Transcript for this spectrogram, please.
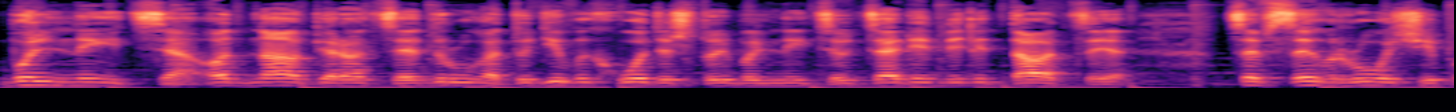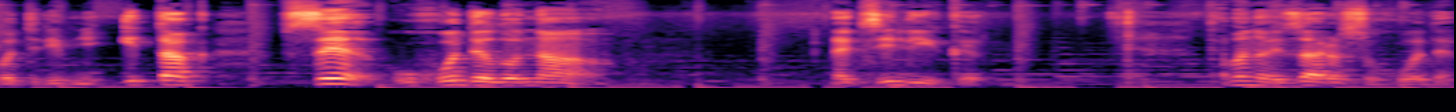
больниця, одна операція, друга, тоді виходиш з тої больниці, оця реабілітація, це все гроші потрібні. І так все уходило на, на ці ліки. Та воно і зараз уходить.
